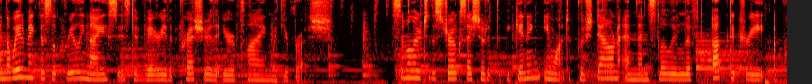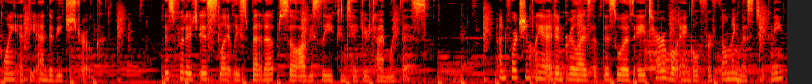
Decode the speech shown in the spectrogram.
And the way to make this look really nice is to vary the pressure that you're applying with your brush. Similar to the strokes I showed at the beginning, you want to push down and then slowly lift up to create a point at the end of each stroke. This footage is slightly sped up, so obviously you can take your time with this. Unfortunately, I didn't realize that this was a terrible angle for filming this technique,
